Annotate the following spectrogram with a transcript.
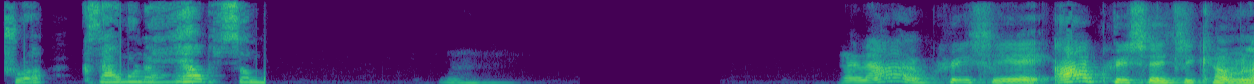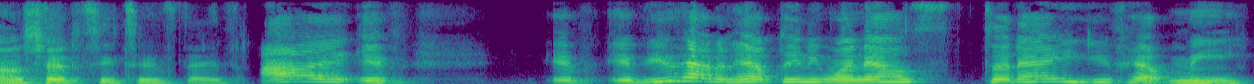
because I want to help somebody. Mm. And I appreciate I appreciate you coming on Share The Tea Tuesdays. I if if if you haven't helped anyone else today, you've helped me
